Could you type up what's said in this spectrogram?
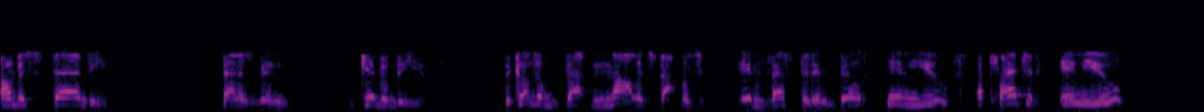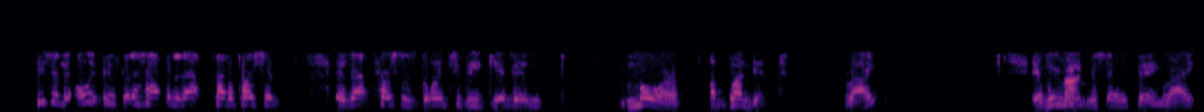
understanding that has been given to you, because of that knowledge that was invested and built in you, planted in you, he said the only thing that's going to happen to that type of person is that person is going to be given more abundant, right? If we read the same thing, right?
